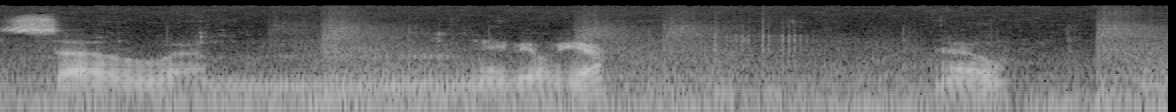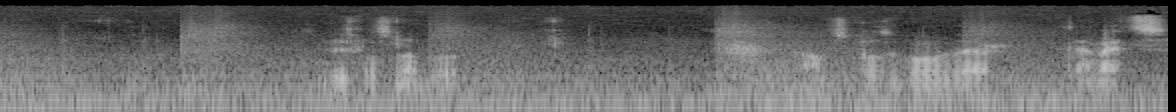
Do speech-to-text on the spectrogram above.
So, um, maybe over here? No. This was not what I'm supposed to go over there. Damn it.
